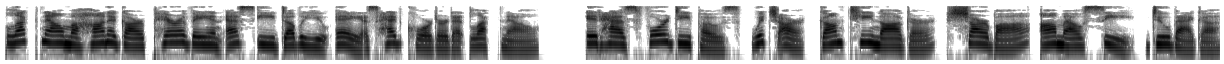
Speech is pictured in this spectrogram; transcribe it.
Lucknow Mahanagar Parivahan SEWA is headquartered at Lucknow. It has four depots, which are, Gomti Nagar, Charbagh, Amausi, Dubaga.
